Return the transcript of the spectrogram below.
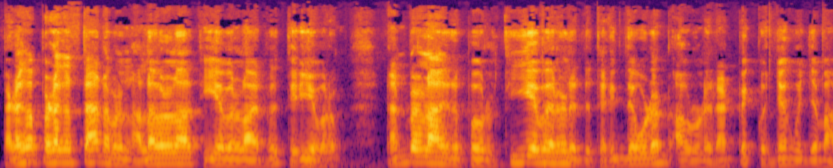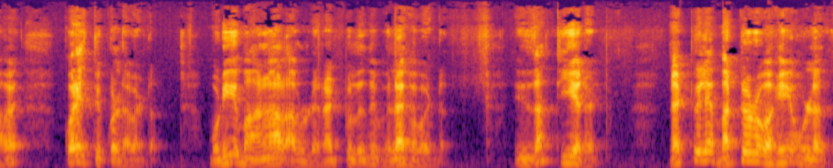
பழக பழகத்தான் அவர்கள் நல்லவர்களா தீயவர்களா என்பது தெரிய வரும். நண்பர்களாக இருப்பவர்கள் தீயவர்கள் என்று தெரிந்தவுடன் அவருடைய நட்பை கொஞ்சம் கொஞ்சமாக குறைத்து கொள்ள வேண்டும். முடியுமானால் அவருடைய நட்பிலிருந்து விலக வேண்டும். இதுதான் தீய நட்பு. நட்பிலே மற்றொரு வகையும் உள்ளது.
